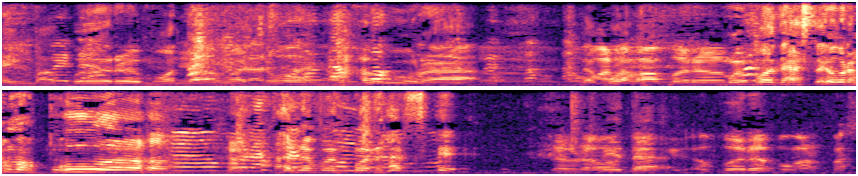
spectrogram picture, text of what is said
aing mah beureum Honda mah coy ura. Mau mana mah berem mun bodas teh urang mah teh ada pun full bodas teh. orang Beda. beda. oh berem pas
